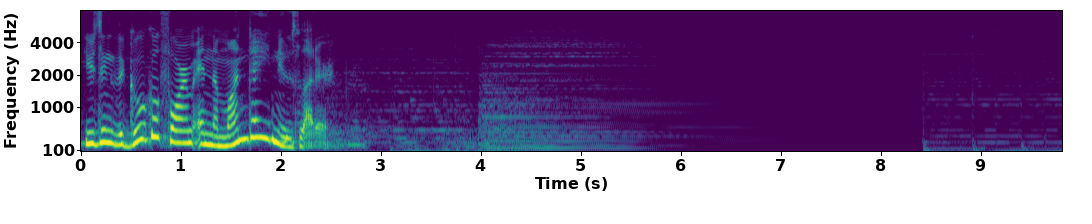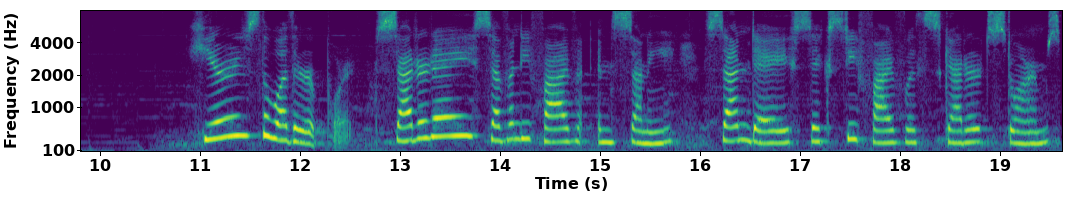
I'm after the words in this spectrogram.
using the Google form in the Monday newsletter. Here's the weather report. Saturday, 75 and sunny. Sunday, 65 with scattered storms.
